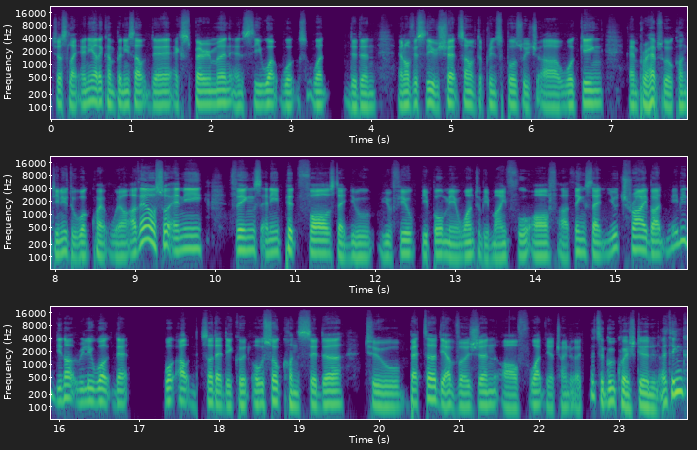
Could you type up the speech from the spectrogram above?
just like any other companies out there, experiment and see what works, what didn't. And obviously, you shared some of the principles which are working and perhaps will continue to work quite well. Are there also any things, any pitfalls that you you feel people may want to be mindful of? Uh, things that you try but maybe did not really work that work out so that they could also consider to better their version of what they're trying to That's a good question. I think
